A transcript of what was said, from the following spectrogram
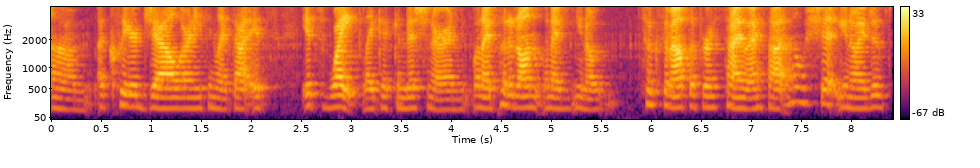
um, a clear gel or anything like that. It's it's white like a conditioner. And when I put it on, when I you know took some out the first time, I thought, oh shit, you know, I just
